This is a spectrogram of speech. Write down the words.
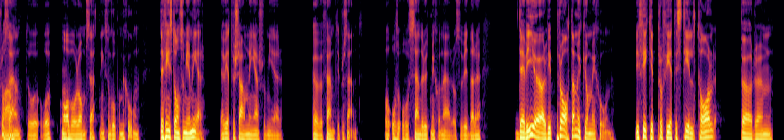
procent och, och upp Mm. av vår omsättning som går på mission. Det finns de som ger mer. Jag vet församlingar som ger över 50 procent och, och, och sänder ut missionärer och så vidare. Det vi gör, vi pratar mycket om mission. Vi fick ett profetiskt tilltal för um,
